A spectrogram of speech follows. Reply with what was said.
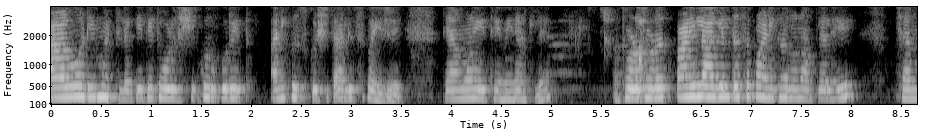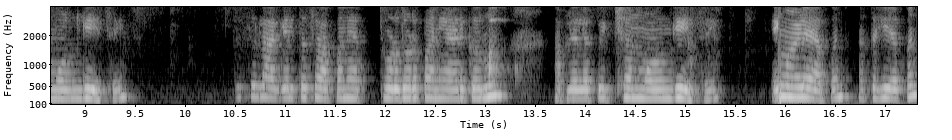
आळूवडी म्हटलं की ती थोडीशी कुरकुरीत आणि खुसखुशीत आलीच पाहिजे. त्यामुळे इथे मी घातले. थोडं थोडं पाणी लागेल तसं पाणी घालून आपल्याला हे छान मळून घ्यायचे. जसं लागेल तसं आपण यात थोडं थोडं पाणी ॲड करून आपल्याला पीठ छान मळून घ्यायचे. एक मळलं आहे आपण. आता हे आपण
